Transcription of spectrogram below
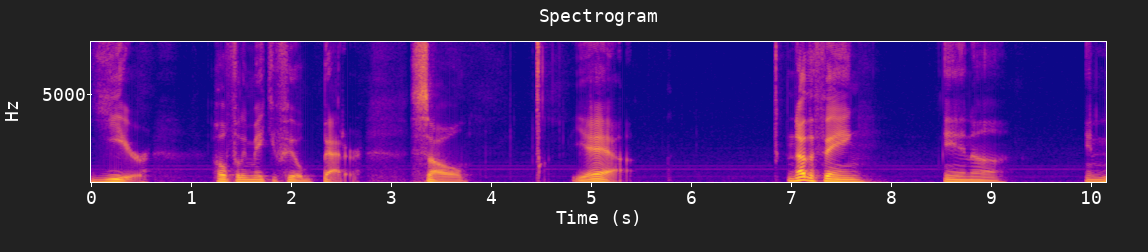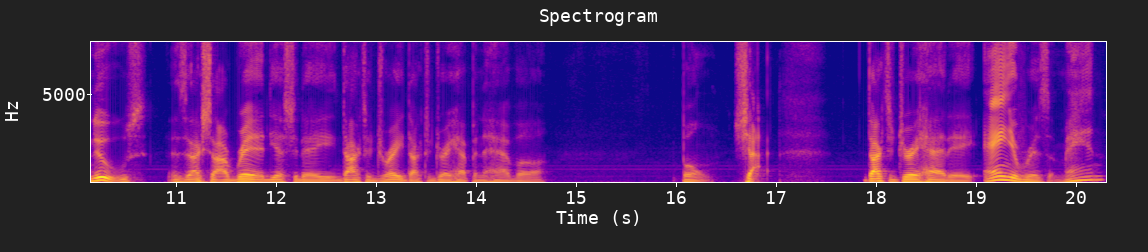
year. Hopefully make you feel better. So yeah. Another thing in uh in news is actually I read yesterday Dr. Dre, Dr. Dre happened to have a boom shot. Dr. Dre had a aneurysm, man.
